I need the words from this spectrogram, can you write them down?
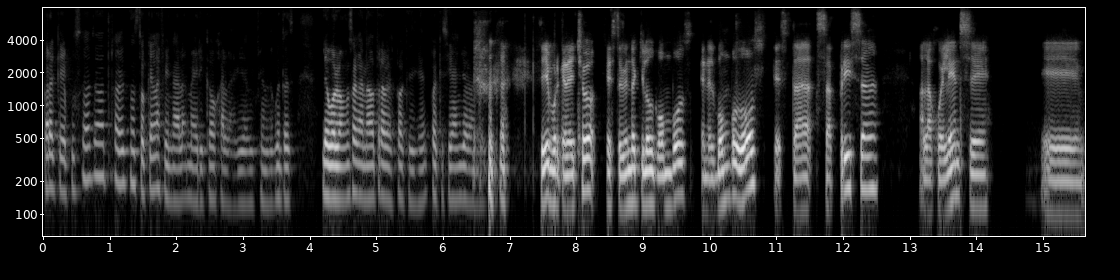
para que pues otra vez nos toque en la final América, ojalá, y al fin de cuentas le volvamos a ganar otra vez para que, para que sigan llorando. sí, porque de hecho estoy viendo aquí los bombos, en el bombo 2 está Saprisa, Alajuelense, eh,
